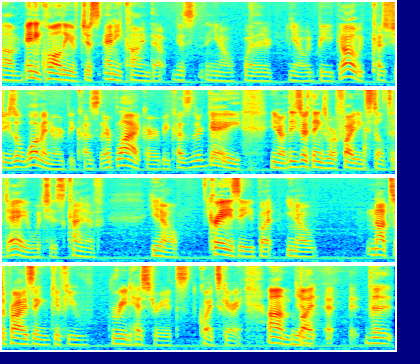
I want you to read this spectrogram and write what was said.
Um, inequality of just any kind that just you know whether you know it'd be oh because she's a woman or because they're black or because they're gay. You know these are things we're fighting still today which is kind of you know crazy, but you know, not surprising if you read history. It's quite scary. Um, yeah. But uh, the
